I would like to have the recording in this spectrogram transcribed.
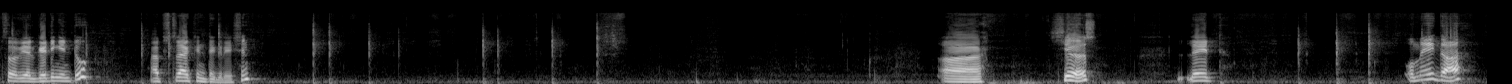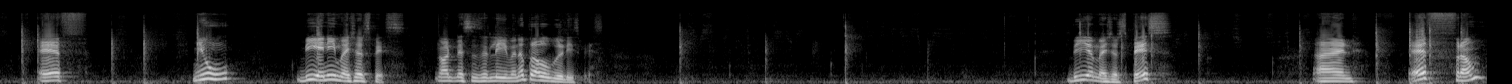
so we are getting into abstract integration. Uh, here let omega f mu be any measure space not necessarily even a probability space. Be a measure space and f from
